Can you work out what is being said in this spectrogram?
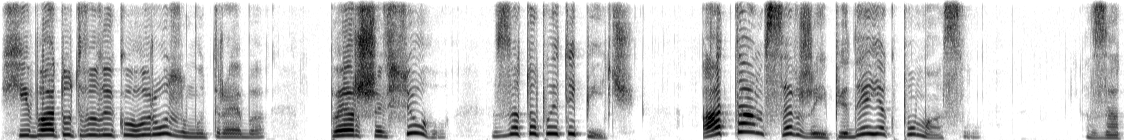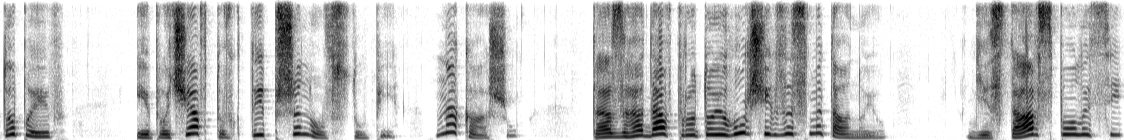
Хіба тут великого розуму треба? Перше всього затопити піч, а там все вже й піде, як по маслу. Затопив і почав товкти пшено в ступі на кашу та згадав про той горщик за сметаною. Дістав з полиці,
